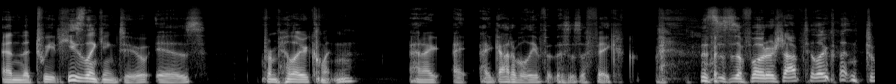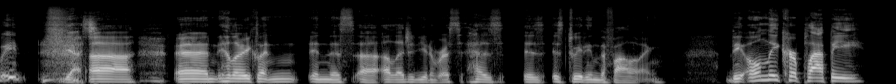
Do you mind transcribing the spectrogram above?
And the tweet he's linking to is from Hillary Clinton. And I, I, I got to believe that this is a fake, this is a photoshopped Hillary Clinton tweet. Yes. Uh, and Hillary Clinton in this uh, alleged universe has is is tweeting the following: the only Kerplappy.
